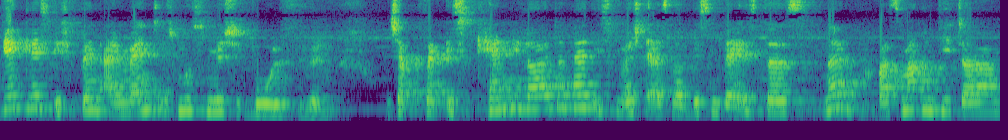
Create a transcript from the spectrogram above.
wirklich, ich bin ein Mensch, ich muss mich wohlfühlen. Und ich habe gesagt, ich kenne die Leute nicht, ich möchte erstmal wissen, wer ist das, ne? was machen die da?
